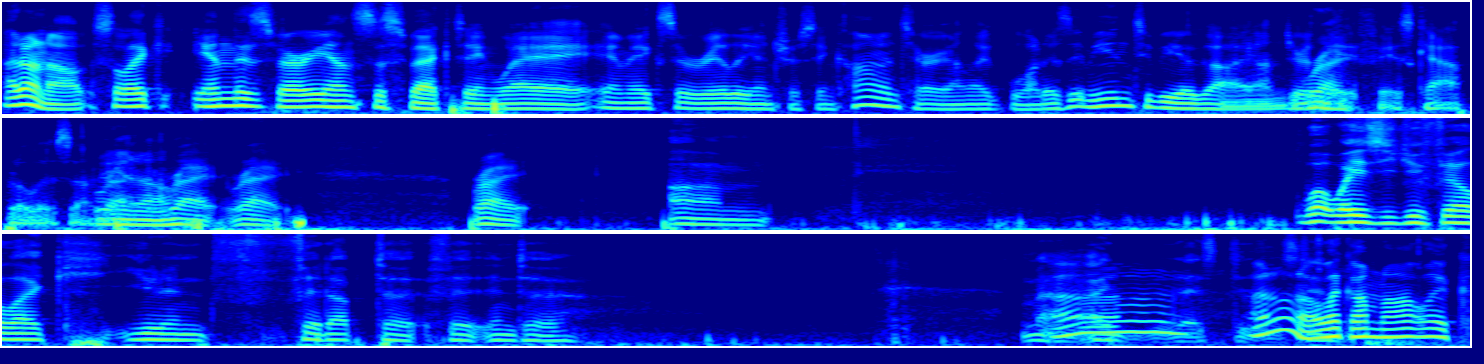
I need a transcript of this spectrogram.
i don't know so like in this very unsuspecting way it makes a really interesting commentary on like what does it mean to be a guy under Right. late phase capitalism Right. you know Right. Right. Right. Um. What ways did you feel like you didn't fit up to fit into? Ma- Uh, uh, st- I don't know. Like I'm not like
